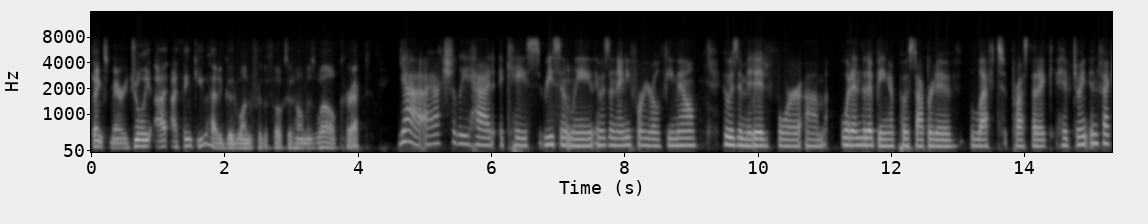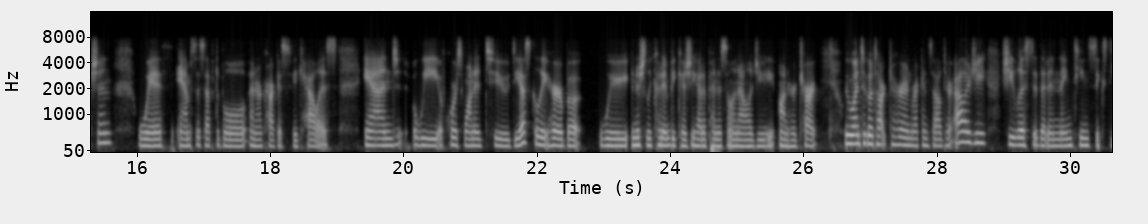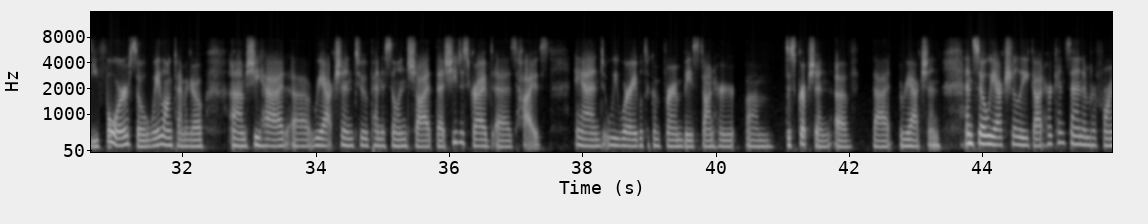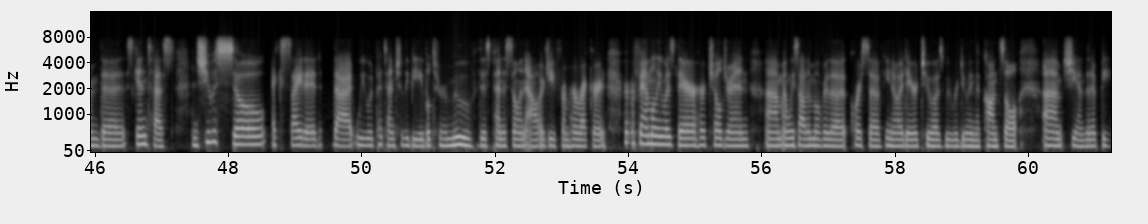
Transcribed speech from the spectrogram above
Thanks, Mary. Julie, I, I think you had a good one for the folks at home as well, correct? Yeah, I actually had a case recently. It was a 94 year old female who was admitted for um, what ended up being a postoperative left prosthetic hip joint infection with am susceptible enterococcus faecalis. And we, of course, wanted to de escalate her, but we initially couldn't because she had a penicillin allergy on her chart. We went to go talk to her and reconciled her allergy. She listed that in 1964, so way long time ago, um, she had a reaction to a penicillin shot that she described as hives. And we were able to confirm based on her um, description of that reaction. And so we actually got her consent and performed the skin test. And she was so excited that we would potentially be able to remove this penicillin allergy from her record. Her family was there, her children, um, and we saw them over the course of, you know, a day or two as we were doing the consult. Um, she ended up being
